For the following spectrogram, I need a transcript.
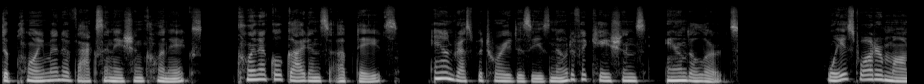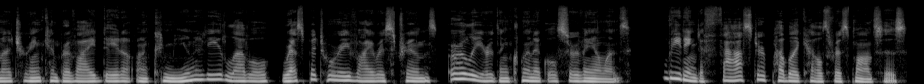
deployment of vaccination clinics, clinical guidance updates, and respiratory disease notifications and alerts. Wastewater monitoring can provide data on community level respiratory virus trends earlier than clinical surveillance, leading to faster public health responses.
